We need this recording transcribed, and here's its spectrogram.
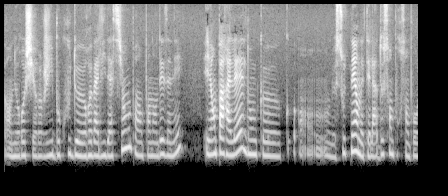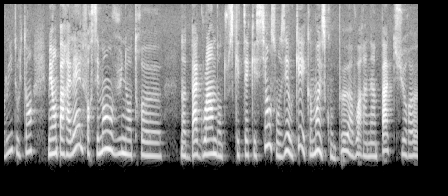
en neurochirurgie, beaucoup de revalidations pendant, pendant des années. Et en parallèle, donc, euh, on, le soutenait, on était là à 200% pour lui tout le temps. Mais en parallèle, forcément, vu notre, notre background dans tout ce qui était question, on se disait, OK, comment est-ce qu'on peut avoir un impact sur... Euh,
